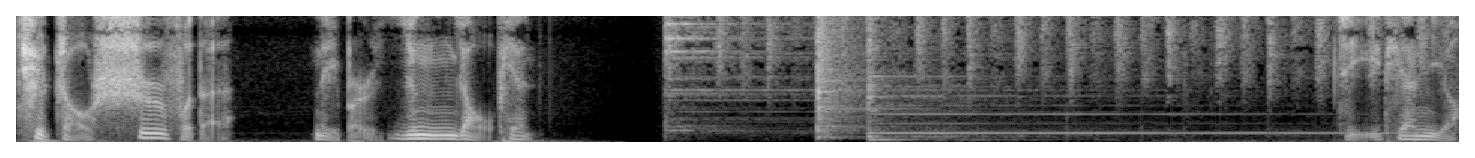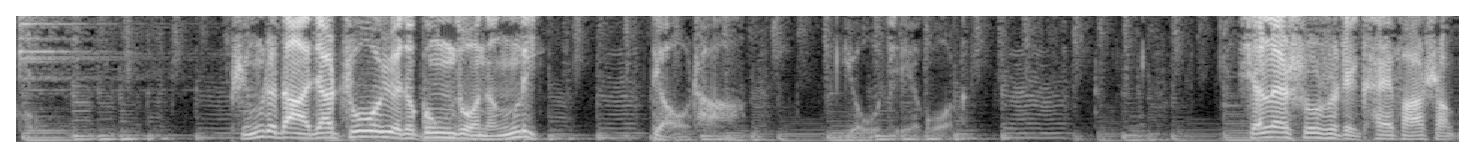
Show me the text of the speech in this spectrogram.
去找师傅的那本英药片。几天以后，凭着大家卓越的工作能力，调查有结果了。先来说说这开发商，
